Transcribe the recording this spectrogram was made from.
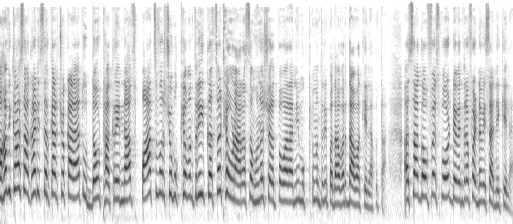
महाविकास आघाडी सरकारच्या काळात उद्धव ठाकरेंनाच पाच वर्ष मुख्यमंत्री कसं ठेवणार असं म्हणत शरद पवारांनी मुख्यमंत्री पदावर दावा केला होता. असा गौफस्फोट देवेंद्र फडणवीसांनी केला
